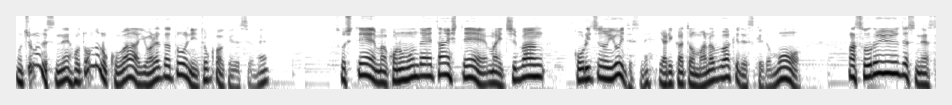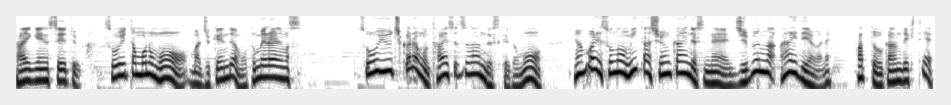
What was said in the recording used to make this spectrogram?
もちろんですね、ほとんどの子は言われた通りに解くわけですよね。そして、まあこの問題に対して、まあ一番効率の良いですね、やり方を学ぶわけですけども、まあそういうですね、再現性というか、そういったものも、まあ受験では求められます。そういう力も大切なんですけども、やっぱりその見た瞬間にですね、自分のアイデアがね、パッと浮かんできて、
